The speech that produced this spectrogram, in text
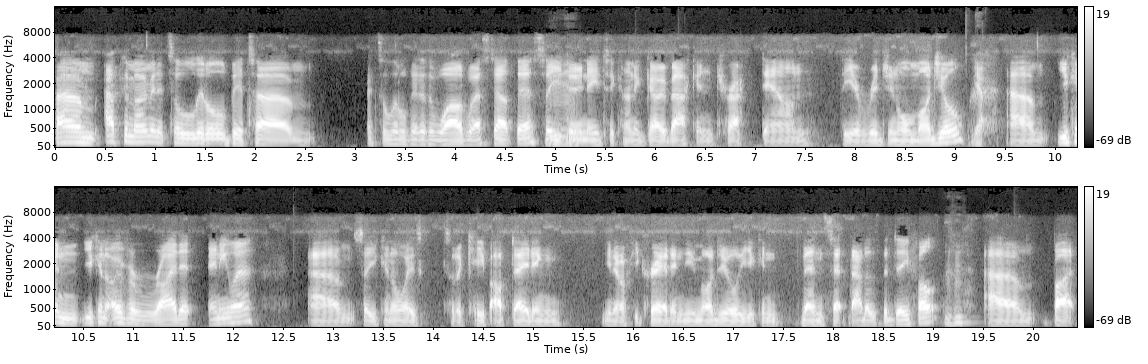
Um, at the moment, it's a little bit um, it's a little bit of the wild west out there. So you do need to kind of go back and track down the original module. Yeah. Um, you can you can override it anywhere. Um, so you can always sort of keep updating. You know, if you create a new module, you can then set that as the default. Um, but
